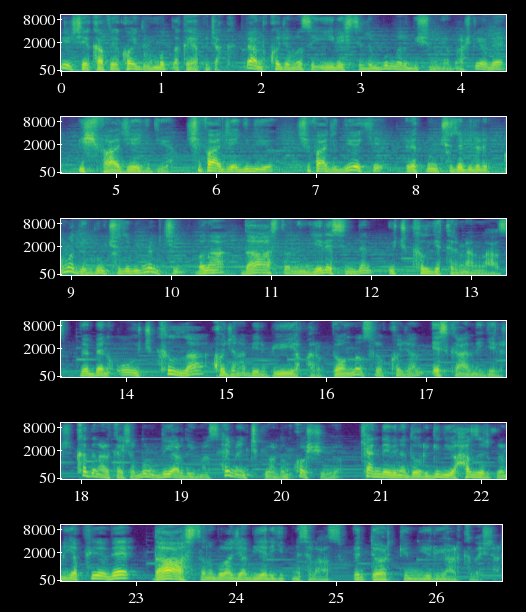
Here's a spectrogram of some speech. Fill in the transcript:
bir şey kafaya koydu mu mutlaka yapacak. Ben kocamı nasıl iyileştiririm bunları düşünmeye başlıyor ve bir şifacıya gidiyor. Şifacıya gidiyor. Şifacı diyor ki evet bunu çözebilirim. Ama diyor bunu çözebilmem için bana dağ aslanın yelesinden üç kıl getirmen lazım. Ve ben o üç kılla kocana bir büyü yaparım. Ve ondan sonra kocan eski haline gelir. Kadın arkadaşlar bunu duyar duymaz hemen çıkıyordum koşuyor. Kendi evine doğru gidiyor hazırlıklarını yapıyor ve dağ aslanı bulacağı bir yere gitmesi lazım. Ve dört gün yürüyor arkadaşlar.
